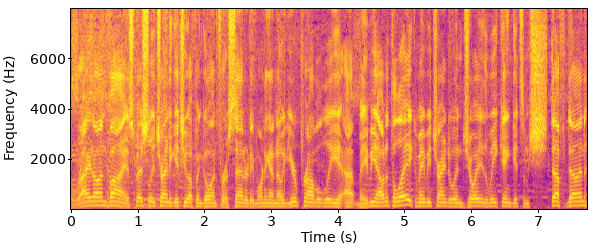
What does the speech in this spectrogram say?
right on by, especially trying to get you up and going for a Saturday morning. I know you're probably out, maybe out at the lake, maybe trying to enjoy the weekend, get some stuff done.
